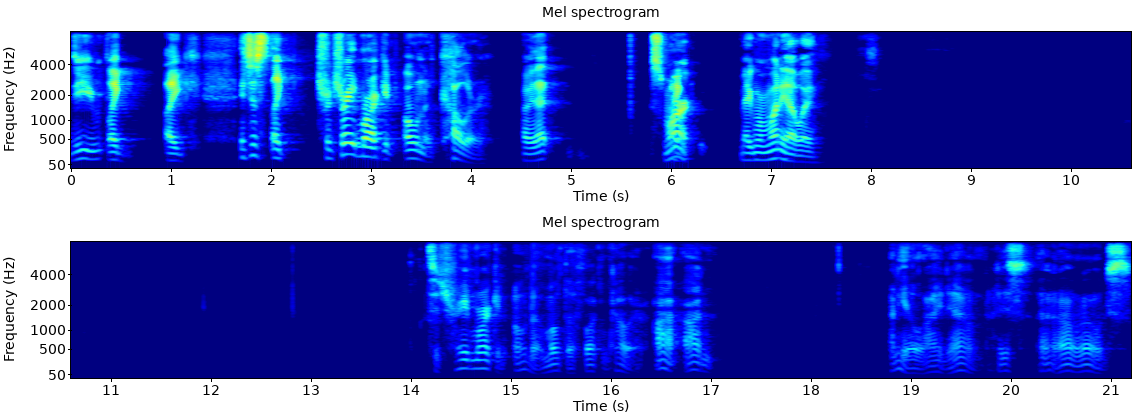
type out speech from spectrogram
do you like, like, it's just like to trademark and own a color. I mean, that Smart. Make more money that way. to trademark and own a motherfucking color. I, I, I need to lie down. I just, I don't know. Just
